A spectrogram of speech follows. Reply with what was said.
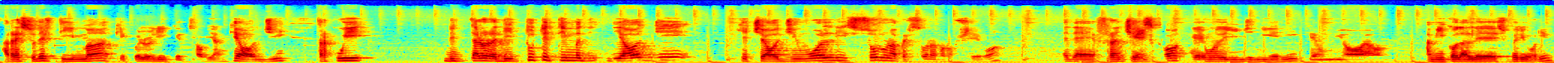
al resto del team, che è quello lì che trovi anche oggi, tra cui di, allora, di tutto il team di, di, oggi che c'è oggi in Wally, solo una persona conoscevo ed è Francesco, okay. che è uno degli ingegneri, che è un mio amico dalle superiori.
